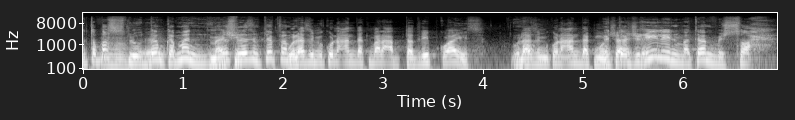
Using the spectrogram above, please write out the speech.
انت باصص لقدام كمان الناس. لازم تفهم. ولازم يكون عندك ملعب تدريب كويس ولازم يكون عندك منشأة. التشغيل ان ما تمش صح.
